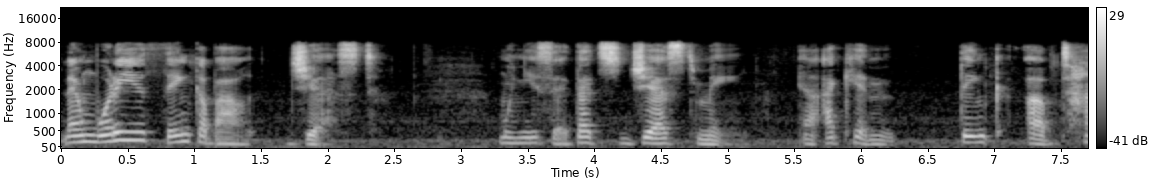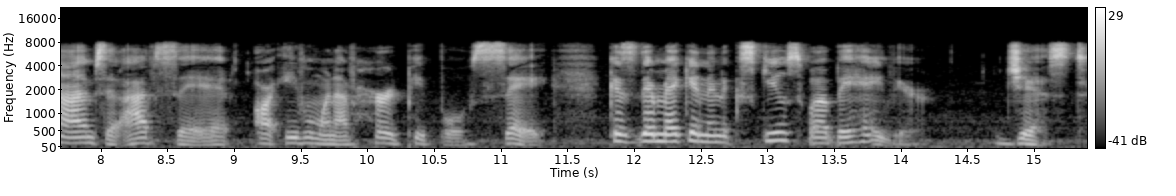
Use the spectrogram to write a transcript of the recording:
Then, what do you think about just when you say that's just me? And I can think of times that I've said, or even when I've heard people say, because they're making an excuse for a behavior. Just.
